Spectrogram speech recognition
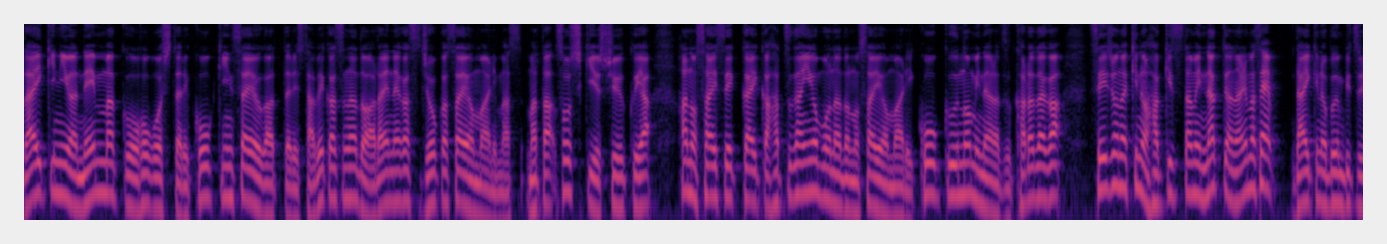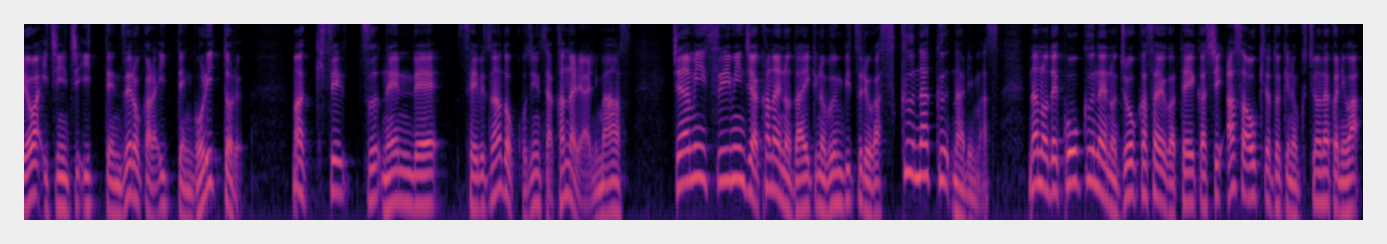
唾液には粘膜を保護したり抗菌作用があったり食べかすなど洗い流す浄化作用もあります。また組織修復や歯の再石灰化発がん予防などの作用もあり口腔のみならず体が正常な機能を発揮するためになくてはなりません唾液の分泌量は1日1.0から1.5リットル。まあ季節年齢性別など個人差かなりあります。ちなみに睡眠時はかなりの唾液の分泌量が少なくなります。なので口腔内の浄化作用が低下し朝起きた時の口の中には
